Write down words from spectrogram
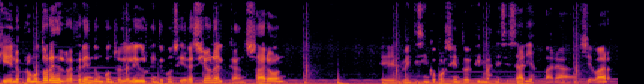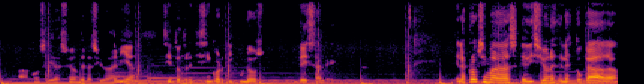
que los promotores del referéndum contra la ley de urgente consideración alcanzaron el 25% de firmas necesarias para llevar a consideración de la ciudadanía 135 artículos de esa ley. En las próximas ediciones de la estocada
